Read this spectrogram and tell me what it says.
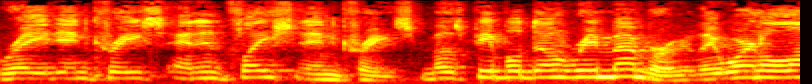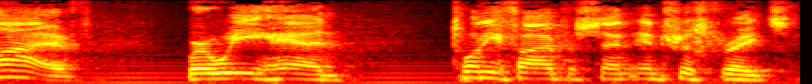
rate increase and inflation increase. Most people don't remember. They weren't alive where we had 25% interest rates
